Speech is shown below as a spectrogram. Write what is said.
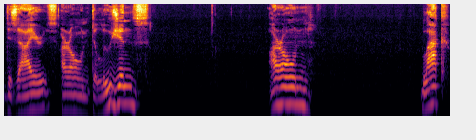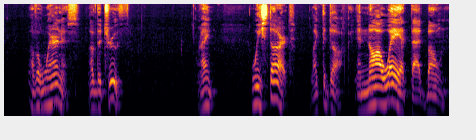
desires, our own delusions, our own lack of awareness of the truth. Right? We start like the dog and gnaw away at that bone,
